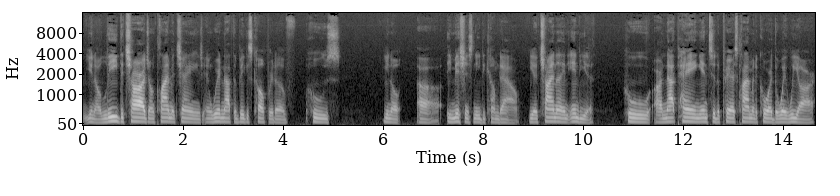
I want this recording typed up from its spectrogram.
you know, lead the charge on climate change, and we're not the biggest culprit of whose, you know, uh, emissions need to come down. You have China and India who are not paying into the Paris Climate Accord the way we are,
